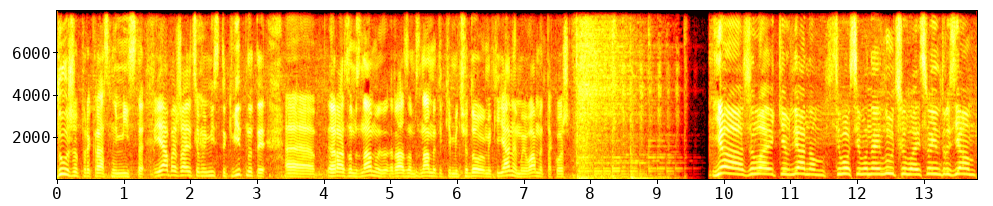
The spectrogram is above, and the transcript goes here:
дуже прекрасне місто. Я бажаю цьому місту квітнути е, разом з нами, разом з нами такими чудовими киянами і вами також. Я желаю киевлянам всего-всего наилучшего и своим друзьям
